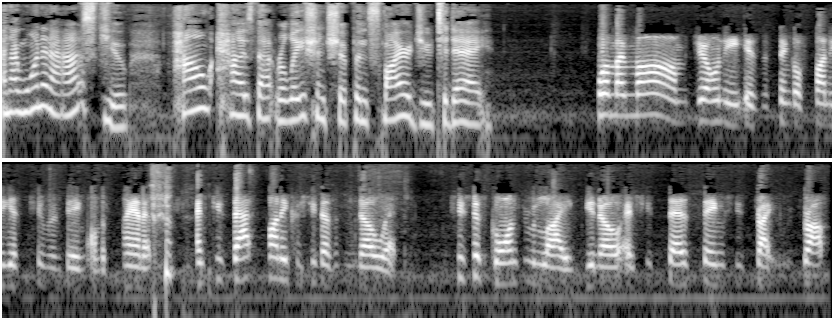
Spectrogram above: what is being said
And I wanted to ask you, how has that relationship inspired you today? Well, my mom, Joni, is the single funniest human being on the planet. and she's that funny because she doesn't know it. She's just gone through life, you know, and she says things, she's dropped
